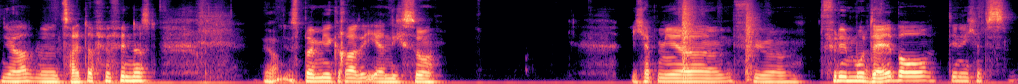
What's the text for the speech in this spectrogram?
Ja, wenn du Zeit dafür findest. Ja. Ist bei mir gerade eher nicht so. Ich habe mir für, für den Modellbau, den ich jetzt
